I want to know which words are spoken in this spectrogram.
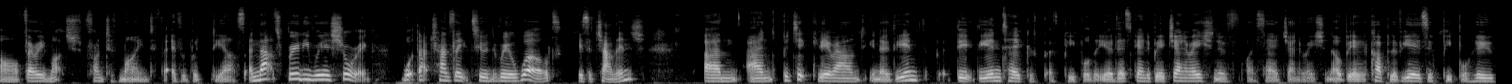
are very much front of mind for everybody else. And that's really reassuring. What that translates to in the real world is a challenge. Um, and particularly around, you know, the, in, the, the intake of, of people that, you know, there's going to be a generation of, I say a generation, there'll be a couple of years of people who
